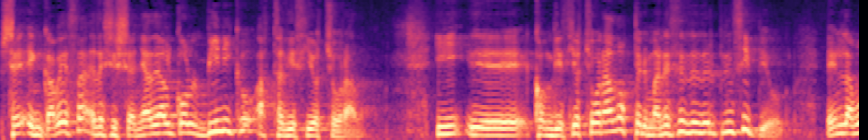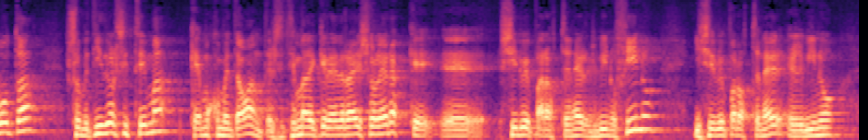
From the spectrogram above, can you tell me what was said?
se encabeza, es decir, se añade alcohol vínico hasta 18 grados. Y eh, con 18 grados permanece desde el principio en la bota sometido al sistema que hemos comentado antes, el sistema de criadera y soleras que eh, sirve para obtener el vino fino y sirve para obtener el vino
